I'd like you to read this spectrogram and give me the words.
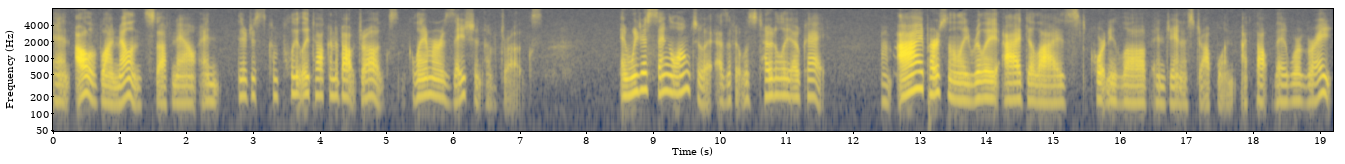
and all of Blind Melon's stuff now, and they're just completely talking about drugs, glamorization of drugs. And we just sang along to it as if it was totally okay. Um, I personally really idolized Courtney Love and Janis Joplin. I thought they were great.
